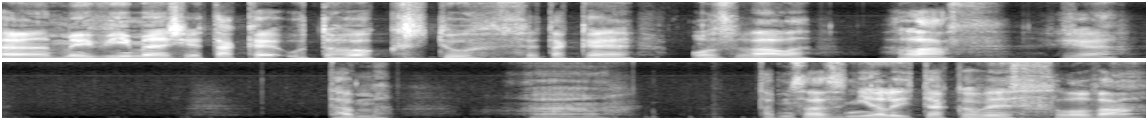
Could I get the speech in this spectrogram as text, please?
Eh, my víme, že také u toho křtu se také ozval hlas, že? Tam, tam zazněly takové slova,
